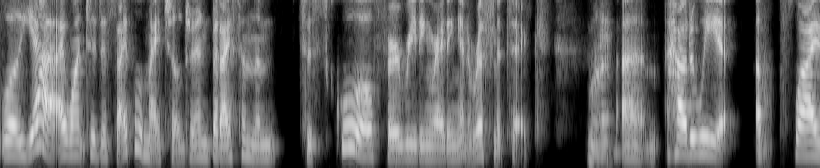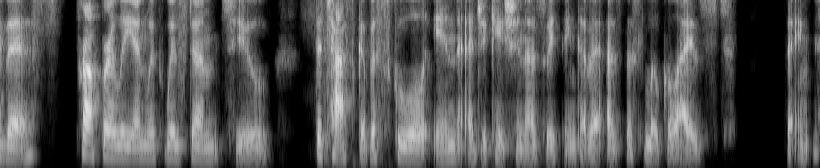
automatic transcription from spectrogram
well yeah i want to disciple my children but i send them to school for reading writing and arithmetic. Right. Um, how do we apply this properly and with wisdom to the task of a school in education as we think of it as this localized thing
